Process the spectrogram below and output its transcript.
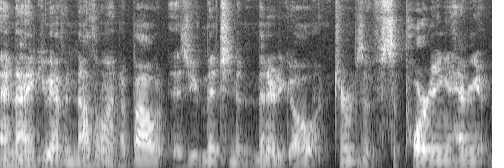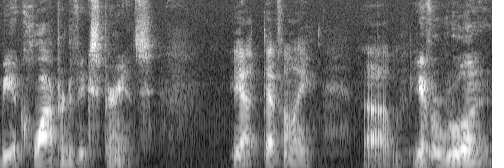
And I think you have another one about, as you mentioned a minute ago, in terms of supporting and having it be a cooperative experience. Yeah, definitely. Um, You have a rule in,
